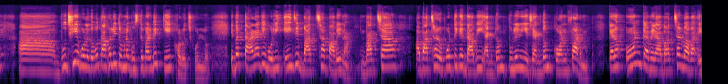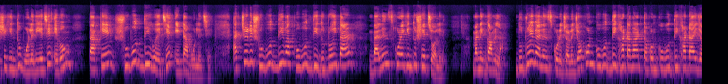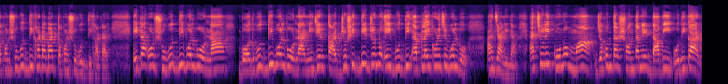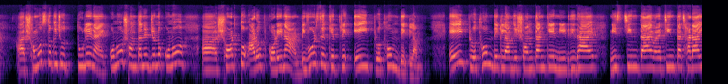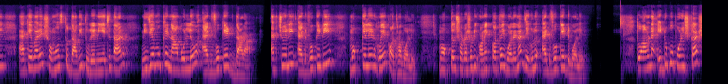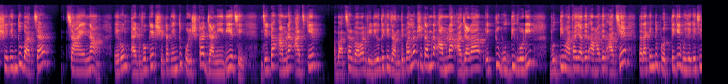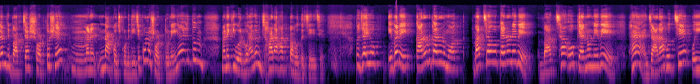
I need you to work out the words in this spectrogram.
বুঝিয়ে বলে দেবো, তাহলেই তোমরা বুঝতে পারবে কে খরচ করল। এবার তার আগে বলি, এই যে বাচ্চা পাবে না, বাচ্চা বাচ্চার ওপর থেকে দাবি একদম তুলে নিয়েছে, একদম কনফার্ম কেন? অন ক্যামেরা বাচ্চার বাবা এসে কিন্তু বলে দিয়েছে এবং তাকে সুবুদ্ধি হয়েছে, এটা বলেছে। অ্যাকচুয়ালি সুবুদ্ধি বা কুবুদ্ধি দুটোই তার ব্যালেন্স করে কিন্তু সে চলে। মানে গামলা, দুটোই ব্যালেন্স করে চলে। যখন কুবুদ্ধি খাটাবার, তখন কুবুদ্ধি খাটায়, যখন সুবুদ্ধি খাটাবার, তখন সুবুদ্ধি খাটায়। এটা ওর সুবুদ্ধি বলব না বদবুদ্ধি বলব না নিজের কার্যসিদ্ধির জন্য এই বুদ্ধি অ্যাপ্লাই করেছে বলব, আর জানি না। অ্যাকচুয়ালি কোনো মা যখন তার সন্তানের দাবি, অধিকার সমস্ত কিছু তুলে নেয়। কোনো সন্তানের জন্য কোনো শর্ত আরোপ করে না। ডিভোর্সের ক্ষেত্রে এই প্রথম দেখলাম। এই প্রথম দেখলাম যে সন্তানকে নির্দ্বিধায়, নিশ্চিন্তায় মানে চিন্তা ছাড়াই একেবারে সমস্ত দাবি তুলে নিয়েছে তার নিজে মুখে না বললেও অ্যাডভোকেট দ্বারা। অ্যাকচুয়ালি অ্যাডভোকেটই মক্কেলের হয়ে কথা বলে। মক্কেল সরাসরি অনেক কথাই বলে না, যেগুলো অ্যাডভোকেট বলে। তো আমরা এটুকু পরিষ্কার, সে কিন্তু বাচ্চার চায় না। এবং অ্যাডভোকেট সেটা কিন্তু পরিষ্কার জানিয়ে দিয়েছে। যেটা আমরা আজকের বাচ্চার বাবার ভিডিও থেকে জানতে পারলাম, সেটা আমরা আমরা যারা একটু বুদ্ধি ধরি, বুদ্ধি মাথায় যাদের আমাদের আছে, তারা কিন্তু প্রত্যেকেই বুঝে গেছিলাম যে বাচ্চার শর্ত সে মানে নাকচ করে দিয়েছে। কোনো শর্ত নেই, একদম মানে কি বলব, একদম ঝাড়া হাত পা হতে চেয়েছে। তো যাই হোক, এবারে কারোর কারোর মত বাচ্চা ও কেন নেবে? বাচ্চা ও কেন নেবে? হ্যাঁ যারা হচ্ছে ওই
